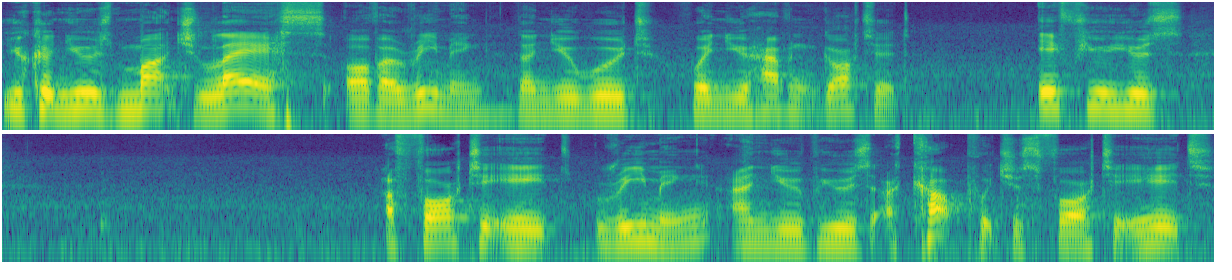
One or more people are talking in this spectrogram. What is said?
you can use much less of a reaming than you would when you haven't got it. If you use a 48 reaming and you use a cup which is 48,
